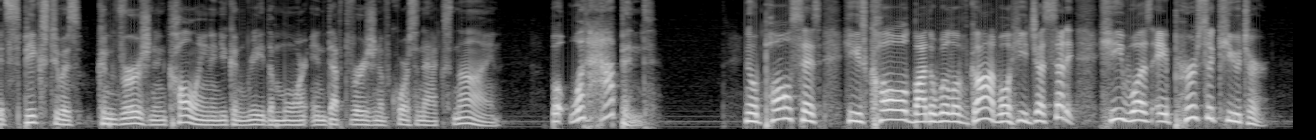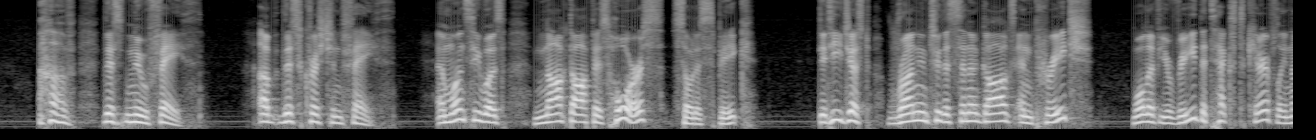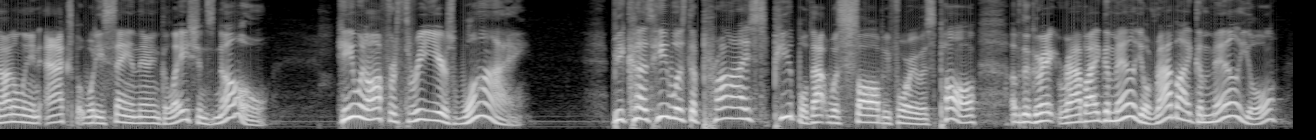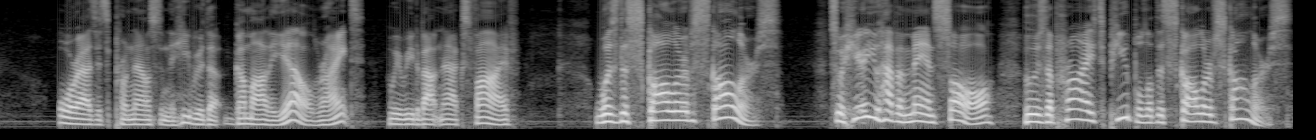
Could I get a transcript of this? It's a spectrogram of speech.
it speaks to his conversion and calling, and you can read the more in depth version, of course, in Acts 9. But what happened? You know, Paul says he's called by the will of God. Well, he just said it. He was a persecutor of this new faith, of this Christian faith. And once he was knocked off his horse, so to speak, did he just run into the synagogues and preach? Well, if you read the text carefully, not only in Acts, but what he's saying there in Galatians, no. He went off for three years. Why? Because he was the prized pupil, that was Saul before he was Paul, of the great Rabbi Gamaliel. Rabbi Gamaliel, or as it's pronounced in the Hebrew, the Gamaliel, right? We read about in Acts 5, was the scholar of scholars. So here you have a man, Saul, who is the prized pupil of the scholar of scholars.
